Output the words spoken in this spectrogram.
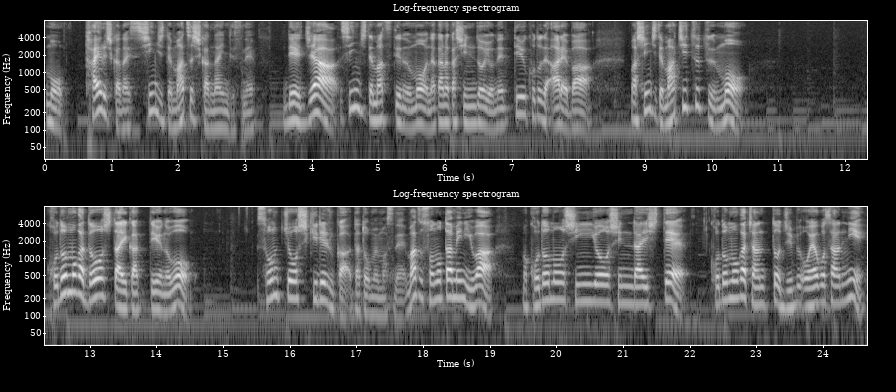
もう耐えるしかないです信じて待つしかないんですね。でじゃあ信じて待つっていうのもなかなかしんどいよねっていうことであれば、まあ、信じて待ちつつも子供がどうしたいかっていうのを尊重しきれるかだと思いますね。まずそのためには、まあ、子供を信用信頼して子供がちゃんと自分親御さんに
